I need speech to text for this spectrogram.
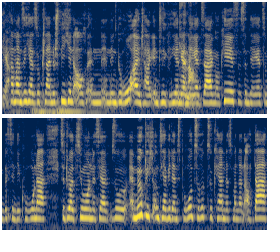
ja. kann man sich ja so kleine Spielchen auch in, in den Büroalltag integrieren, wenn Genau. wir jetzt sagen, okay, es sind ja jetzt so ein bisschen die Corona-Situation, ist ja so, ermöglicht uns ja wieder ins Büro zurückzukehren, dass man dann auch da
